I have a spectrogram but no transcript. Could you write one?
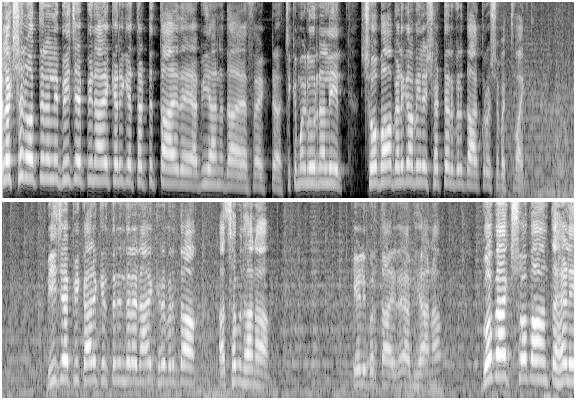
ಎಲೆಕ್ಷನ್ ಹೊತ್ತಿನಲ್ಲಿ ಬಿಜೆಪಿ ನಾಯಕರಿಗೆ ತಟ್ಟುತ್ತಾ ಇದೆ ಅಭಿಯಾನದ ಎಫೆಕ್ಟ್. ಚಿಕ್ಕಮಗಳೂರಿನಲ್ಲಿ ಶೋಭಾ ಬೆಳಗಾವಿಯಲ್ಲಿ ಶೆಟ್ಟರ್ ವಿರುದ್ಧ ಆಕ್ರೋಶ ವ್ಯಕ್ತವಾಗಿದೆ. ಬಿಜೆಪಿ ಕಾರ್ಯಕರ್ತರಿಂದಲೇ ನಾಯಕರ ವಿರುದ್ಧ ಅಸಮಾಧಾನ ಕೇಳಿ ಬರ್ತಾ ಇದೆ ಅಭಿಯಾನ. ಗೋ ಬ್ಯಾಕ್ ಶೋಭಾ ಅಂತ ಹೇಳಿ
